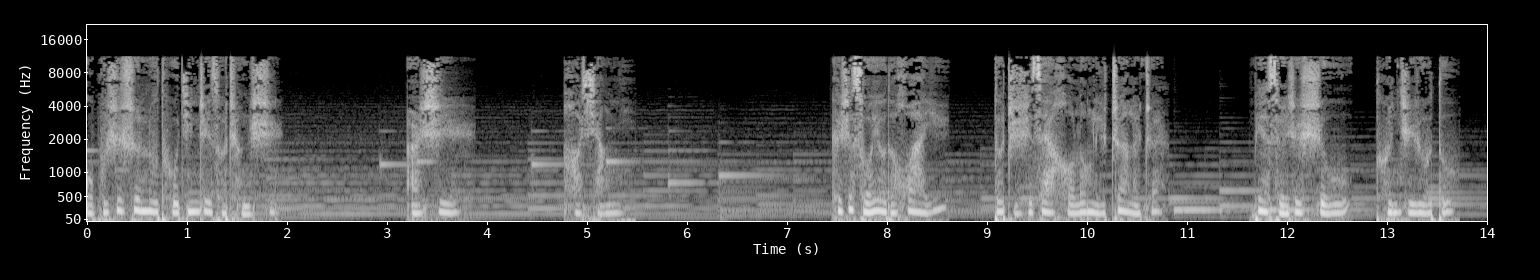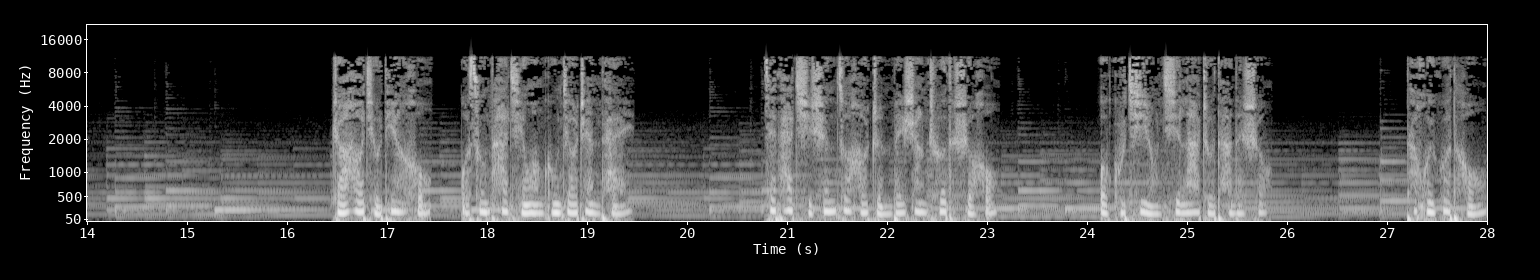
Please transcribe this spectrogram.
我不是顺路途经这座城市，而是好想你。可是所有的话语，都只是在喉咙里转了转，便随着食物吞之入肚。找好酒店后，我送他前往公交站台。在他起身做好准备上车的时候，我鼓起勇气拉住他的手。他回过头。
